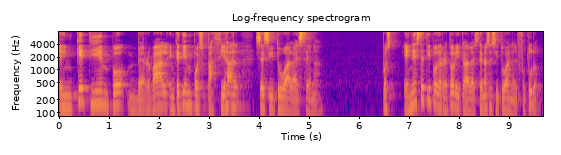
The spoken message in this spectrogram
en qué tiempo verbal, en qué tiempo espacial se sitúa la escena. Pues en este tipo de retórica la escena se sitúa en el futuro.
